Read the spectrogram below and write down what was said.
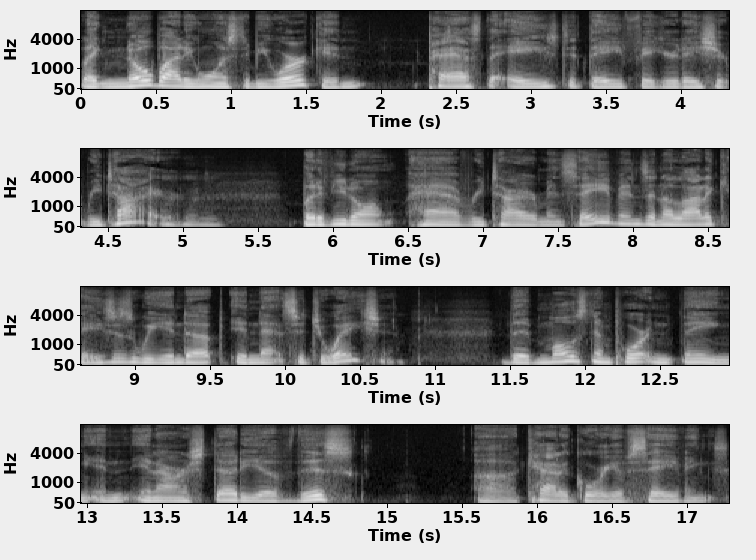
Like nobody wants to be working past the age that they figure they should retire. Mm-hmm. But if you don't have retirement savings, in a lot of cases, we end up in that situation. The most important thing in, in our study of this uh, category of savings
